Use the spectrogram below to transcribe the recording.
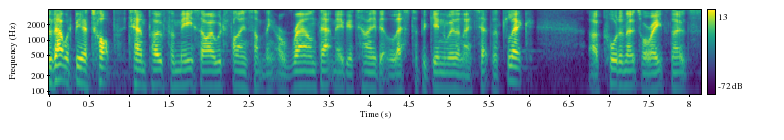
So that would be a top tempo for me. So I would find something around that, maybe a tiny bit less to begin with, and I'd set the click, uh, quarter notes or eighth notes,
